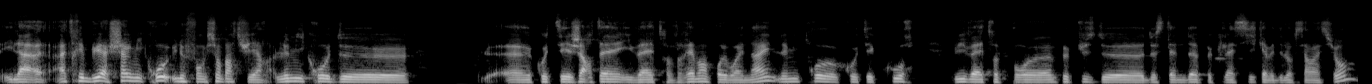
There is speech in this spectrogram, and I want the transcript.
il a attribué à chaque micro une fonction particulière. Le micro de euh, côté jardin, il va être vraiment pour le one nine. Le micro côté court, lui, va être pour euh, un peu plus de, stand-up classique avec de l'observation.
